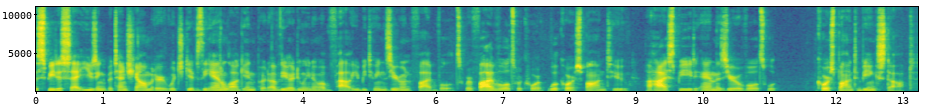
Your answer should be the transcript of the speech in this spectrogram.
The speed is set using a potentiometer which gives the analog input of the Arduino a value between 0 and 5 volts, where 5 volts will, cor will correspond to a high speed and the 0 volts will correspond to being stopped.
